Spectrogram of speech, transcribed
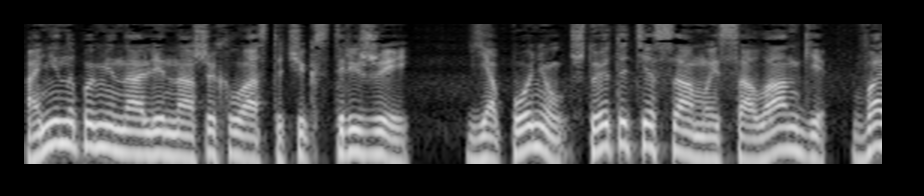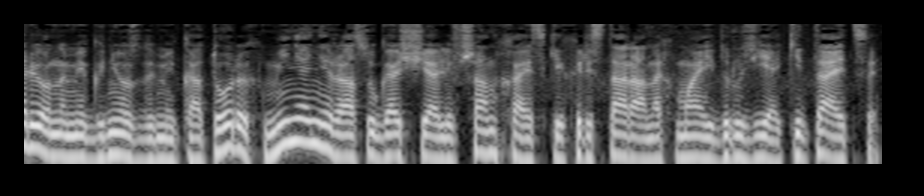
они напоминали наших ласточек-стрижей, я понял, что это те самые саланги, вареными гнездами которых меня не раз угощали в шанхайских ресторанах мои друзья-китайцы.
